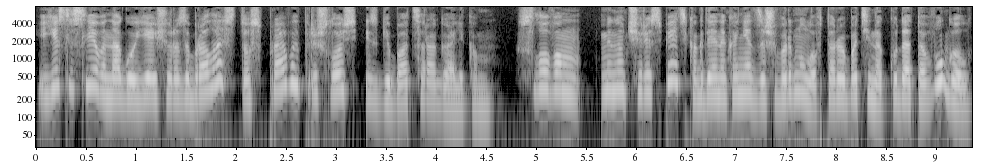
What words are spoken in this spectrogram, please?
И если с левой ногой я еще разобралась, то с правой пришлось изгибаться рогаликом. Словом, минут через пять, когда я наконец зашвырнула второй ботинок куда-то в угол,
